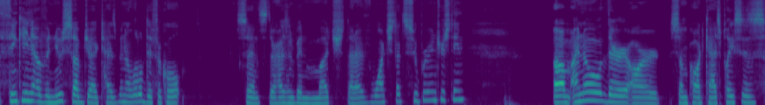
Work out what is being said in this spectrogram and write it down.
thinking of a new subject has been a little difficult since there hasn't been much that I've watched that's super interesting. Um, I know there are some podcast places,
